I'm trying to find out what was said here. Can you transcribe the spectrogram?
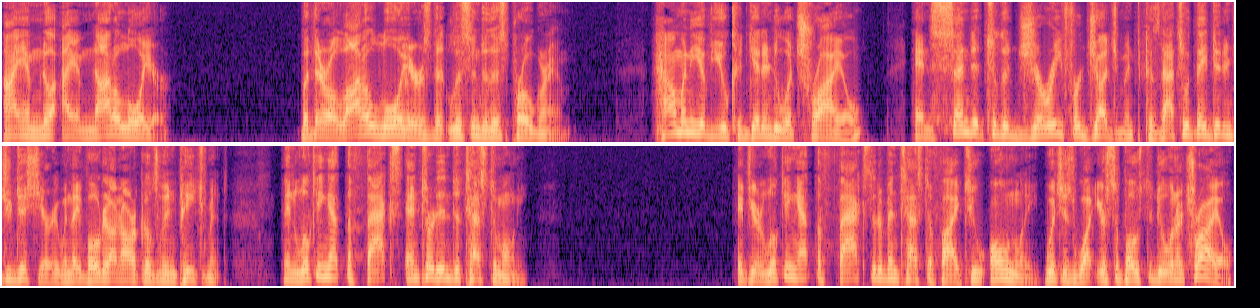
I am no, I am not a lawyer, but there are a lot of lawyers that listen to this program. How many of you could get into a trial and send it to the jury for judgment, because that's what they did in judiciary when they voted on articles of impeachment, and looking at the facts entered into testimony. If you're looking at the facts that have been testified to only, which is what you're supposed to do in a trial,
